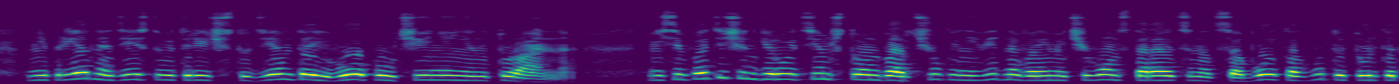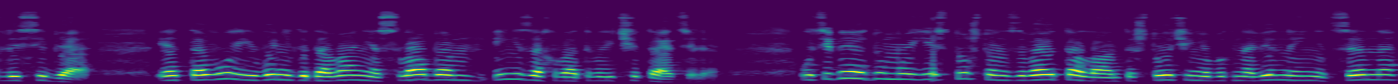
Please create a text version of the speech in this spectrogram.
– неприятно действует речь студента, его поучение ненатурально. Не симпатичен герой тем, что он Борчук, и не видно, во имя чего он старается над собой, как будто только для себя, и оттого его негодование слабо и не захватывает читателя. У тебя, я думаю, есть то, что называют таланты, что очень обыкновенно и неценно,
